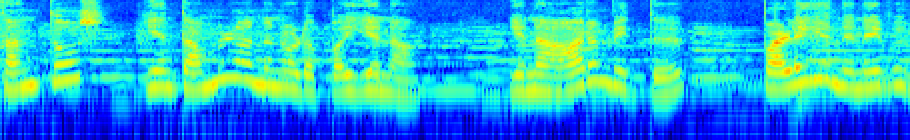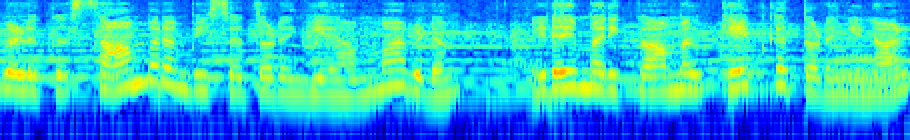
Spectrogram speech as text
சந்தோஷ் என் தமிழ் அண்ணனோட பையனா? என ஆரம்பித்து பழைய நினைவுகளுக்கு சாமரம் வீச தொடங்கிய அம்மாவிடம் இடைமறிக்காமல் கேட்கத் தொடங்கினாள்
